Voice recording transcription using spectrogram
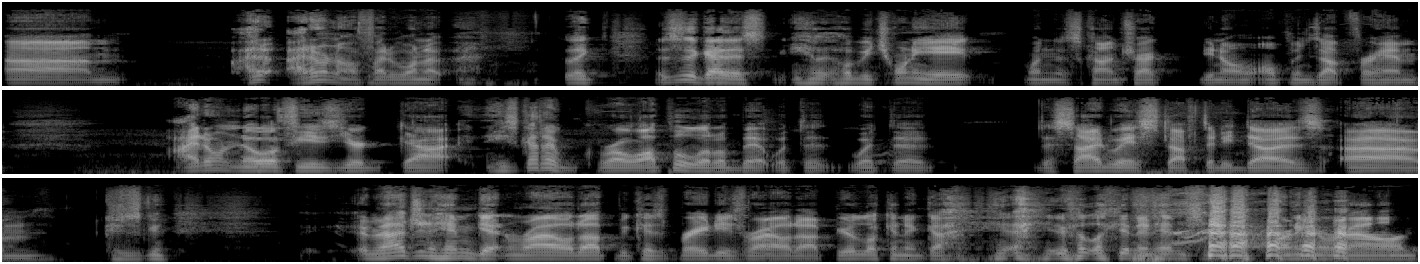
Um, I I don't know if I'd want to like this is a guy that's he'll, he'll be 28 when this contract you know opens up for him. I don't know if he's your guy. He's got to grow up a little bit with the with the the sideways stuff that he does. Um, because imagine him getting riled up because Brady's riled up. You're looking at guy, you're looking at him running around,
